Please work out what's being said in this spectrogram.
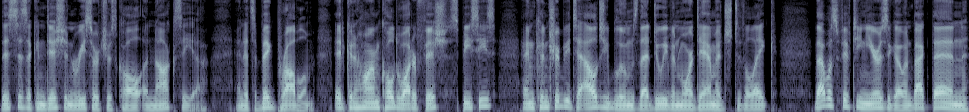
This is a condition researchers call anoxia, and it's a big problem. It can harm cold water fish species and contribute to algae blooms that do even more damage to the lake. That was 15 years ago, and back then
